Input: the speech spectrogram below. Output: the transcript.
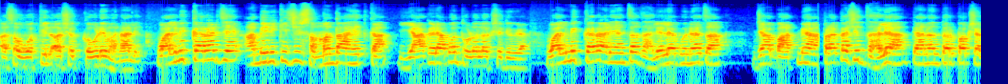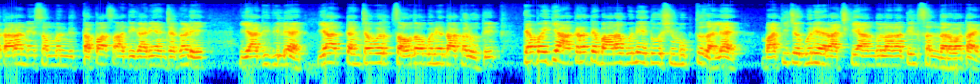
असं वकील अशोक कवडे म्हणाले. वाल्मिक कराडचे अमेरिकेशी संबंध आहेत का? याकडे आपण थोडं लक्ष देऊया. वाल्मिक कराड यांचा झालेल्या गुन्ह्याचा ज्या बातम्या प्रकाशित झाल्या त्यानंतर पक्षकारांनी संबंधित तपास अधिकारी यांच्याकडे यादी दिली आहे यात त्यांच्यावर चौदा गुन्हे दाखल होते. त्यापैकी अकरा ते बारा गुन्हे दोषी मुक्त झाले आहेत. बाकीचे गुन्हे राजकीय आंदोलनातील संदर्भात आहेत.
